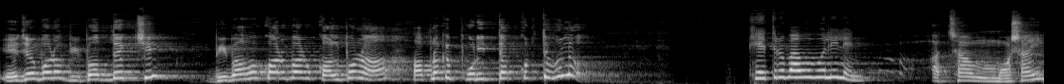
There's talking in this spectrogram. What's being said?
এ যে বড় বিপদ দেখছি বিবাহ করবার কল্পনা আপনাকে পরিত্যাগ করতে হলো? ক্ষেত্রবাবু বলিলেন আচ্ছা মশাই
